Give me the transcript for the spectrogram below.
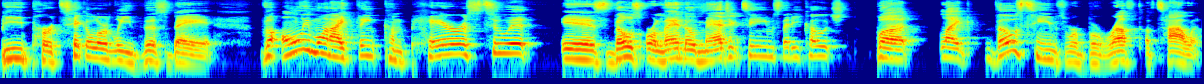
be particularly this bad. The only one I think compares to it is those Orlando Magic teams that he coached, but like those teams were bereft of talent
